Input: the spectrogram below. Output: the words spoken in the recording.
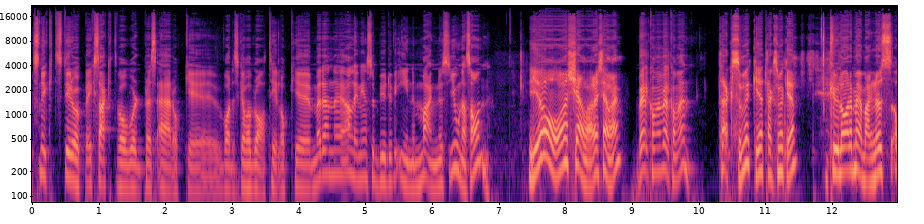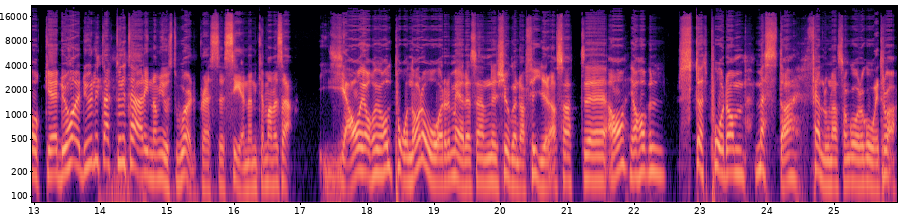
snyggt styra upp exakt vad Wordpress är och eh, vad det ska vara bra till. Och eh, med den eh, anledningen så bjuder vi in Magnus Jonasson. Ja, tjenare, tjenare. Välkommen, välkommen. Tack så mycket, tack så mycket. Kul att ha dig med Magnus. Och eh, du, har, du är lite auktoritär inom just Wordpress-scenen kan man väl säga. Ja, jag har ju hållit på några år med det sedan 2004 så att ja, jag har väl stött på de mesta fällorna som går att gå i tror jag.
